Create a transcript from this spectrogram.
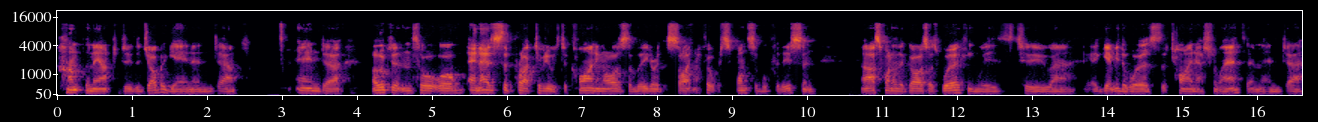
hunt them out to do the job again. And uh, and uh, I looked at it and thought, well, and as the productivity was declining, I was the leader at the site, and I felt responsible for this. And I asked one of the guys I was working with to uh, get me the words the Thai national anthem. And uh,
